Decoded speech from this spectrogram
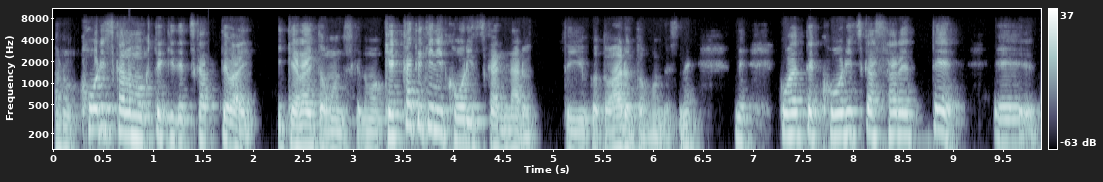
あの効率化の目的で使ってはいけないと思うんですけども、結果的に効率化になるっていうことはあると思うんですね。で、こうやって効率化されて、えー、っ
